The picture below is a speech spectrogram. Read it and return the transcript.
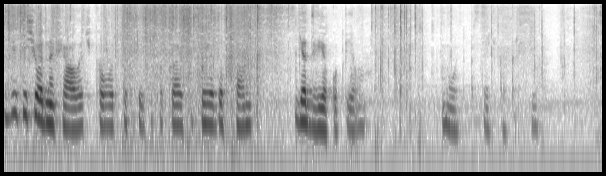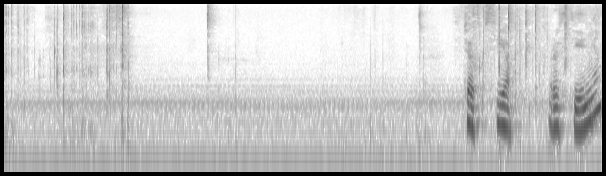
Здесь еще одна фиалочка. Вот, посмотрите, какая. Сейчас я достану. Я две купила. Вот, посмотрите, как красиво. Сейчас все растения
